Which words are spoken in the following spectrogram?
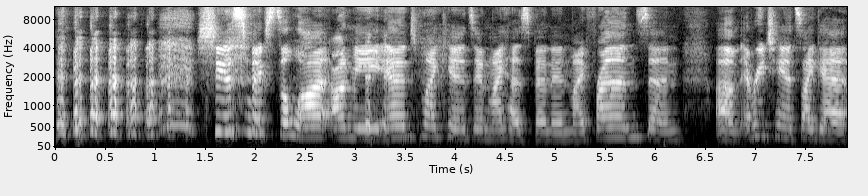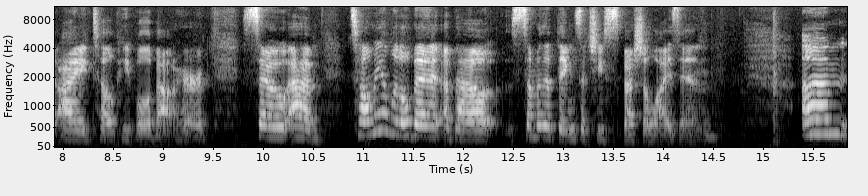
she has fixed a lot on me and my kids and my husband and my friends and um, every chance I get, I tell people about her. So, um, tell me a little bit about some of the things that you specialize in. Um,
